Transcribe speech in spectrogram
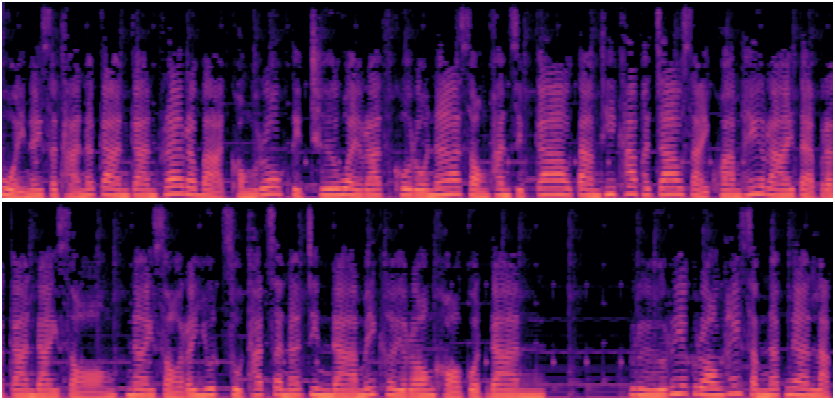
ป่วยในสถานการณ์การแพร่ระบาดของโรคติดเชื้อไวรัสโคโรนา 2019 ตามที่ข้าพเจ้าใส่ความให้ร้ายแต่ประการใดสองนายสรยุทธสุทัศนจินดาไม่เคยร้องขอกดดัน หรือเรียกร้องให้สำนักงานหลัก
